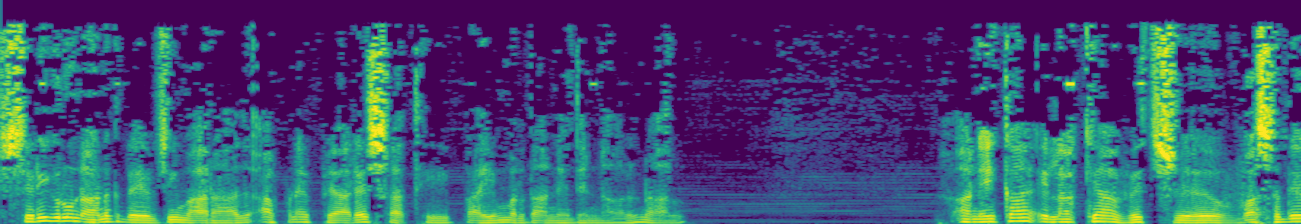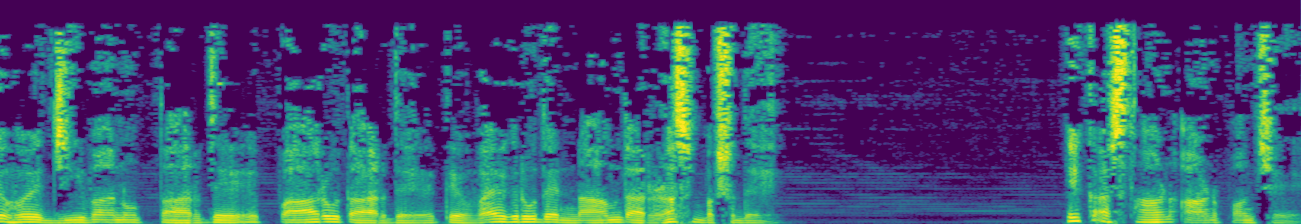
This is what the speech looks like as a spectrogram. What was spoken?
ਸ੍ਰੀ ਗੁਰੂ ਨਾਨਕ ਦੇਵ ਜੀ ਮਹਾਰਾਜ ਆਪਣੇ ਪਿਆਰੇ ਸਾਥੀ ਭਾਈ ਮਰਦਾਨੇ ਦੇ ਨਾਲ ਨਾਲ ਅਨੇਕਾਂ ਇਲਾਕਿਆਂ ਵਿੱਚ ਵਸਦੇ ਹੋਏ ਜੀਵਾਂ ਨੂੰ ਤਾਰਦੇ, ਪਾਰ ਉਤਾਰਦੇ ਤੇ ਵਾਹਿਗੁਰੂ ਦੇ ਨਾਮ ਦਾ ਰਸ ਬਖਸ਼ਦੇ ਇੱਕ ਅਸਥਾਨ ਆਣ ਪਹੁੰਚੇ,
